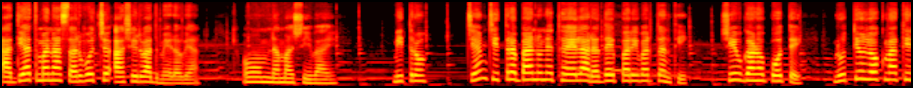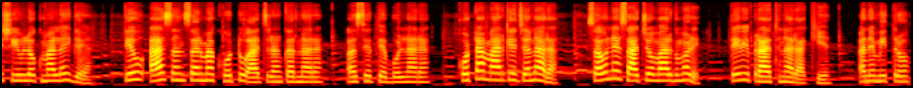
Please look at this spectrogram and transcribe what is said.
આધ્યાત્મના સર્વોચ્ચ આશીર્વાદ મેળવ્યા. ઓમ નમઃ શિવાય. મિત્રો, જેમ ચિત્રભાનુને થયેલા હૃદય પરિવર્તનથી શિવગણો પોતે મૃત્યુલોકમાંથી શિવલોકમાં લઈ ગયા તેવું આ સંસારમાં ખોટું આચરણ કરનારા, અસત્ય બોલનારા, ખોટા માર્ગે જનારા, સૌને સાચો માર્ગ મળે તેવી પ્રાર્થના રાખીએ. અને મિત્રો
